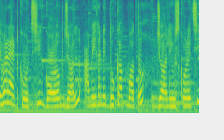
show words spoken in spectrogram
এবার অ্যাড করছি গরম জল। আমি এখানে দু কাপ মতো জল ইউজ করেছি।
